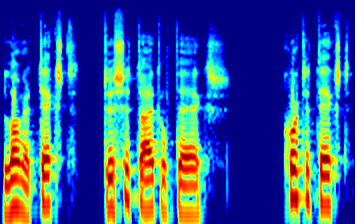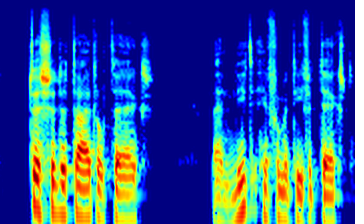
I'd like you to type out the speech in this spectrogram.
lange tekst tussen title tags, korte tekst tussen de title tags en niet informatieve tekst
